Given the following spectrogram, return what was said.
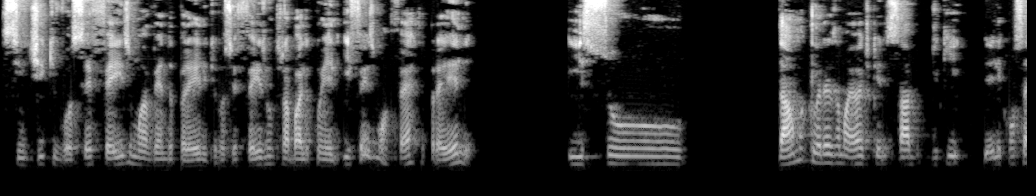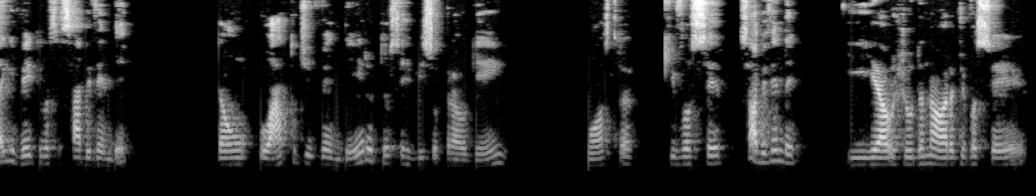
sentir que você fez uma venda para ele, que você fez um trabalho com ele e fez uma oferta para ele, isso dá uma clareza maior de que ele sabe, de que ele consegue ver que você sabe vender. Então, o ato de vender o teu serviço para alguém mostra que você sabe vender e ajuda na hora de você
